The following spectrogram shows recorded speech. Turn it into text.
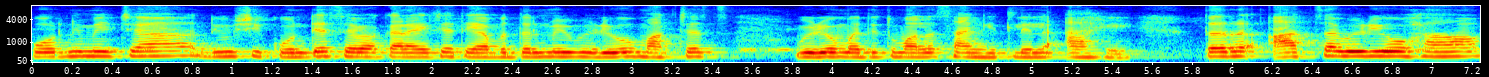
पौर्णिमेच्या दिवशी कोणत्या सेवा करायच्या याबद्दल मी व्हिडिओ मागच्याच व्हिडिओमध्ये तुम्हाला सांगितलेला आहे। तर आजचा व्हिडिओ हा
